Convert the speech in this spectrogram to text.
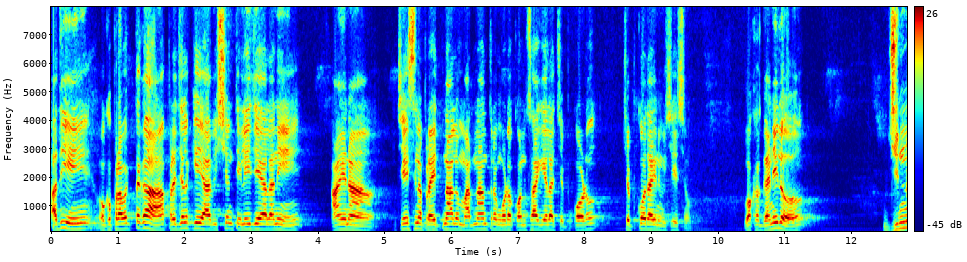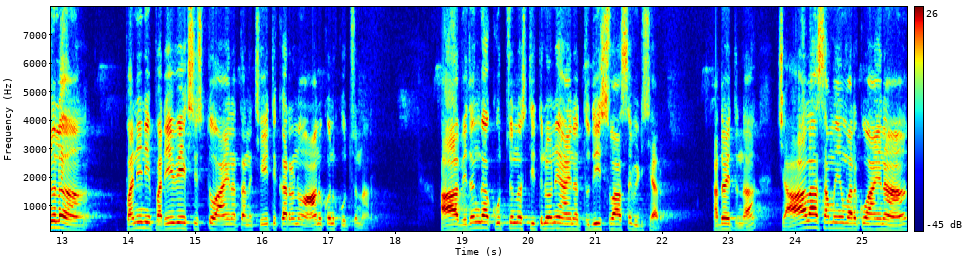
అది ఒక ప్రవక్తగా ప్రజలకి ఆ విషయం తెలియజేయాలని ఆయన చేసిన ప్రయత్నాలు మరణాంతరం కూడా కొనసాగేలా చెప్పుకోవడం చెప్పుకోదగిన విశేషం. ఒక గనిలో జిన్నుల పనిని పర్యవేక్షిస్తూ ఆయన తన చేతికర్రను ఆనుకొని కూర్చున్నారు. ఆ విధంగా కూర్చున్న స్థితిలోనే ఆయన తుది శ్వాస విడిచారు. అర్థమవుతుందా? చాలా సమయం వరకు ఆయన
